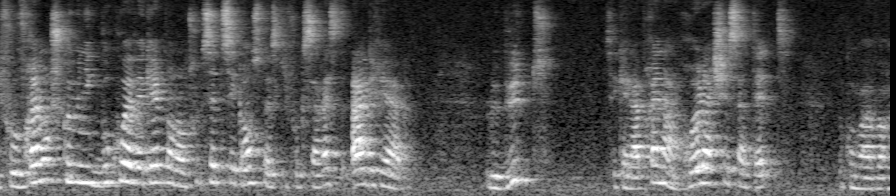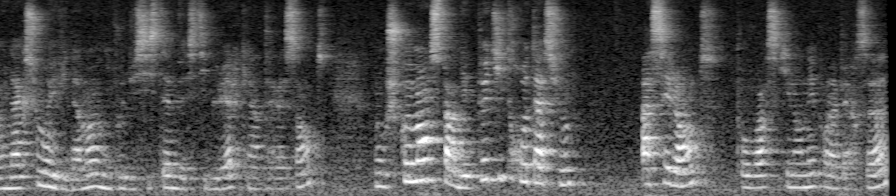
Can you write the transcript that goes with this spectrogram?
il faut vraiment que je communique beaucoup avec elle pendant toute cette séquence parce qu'il faut que ça reste agréable. Le but, c'est qu'elle apprenne à relâcher sa tête donc on va avoir une action évidemment au niveau du système vestibulaire qui est intéressante. Donc je commence par des petites rotations assez lentes pour voir ce qu'il en est pour la personne.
